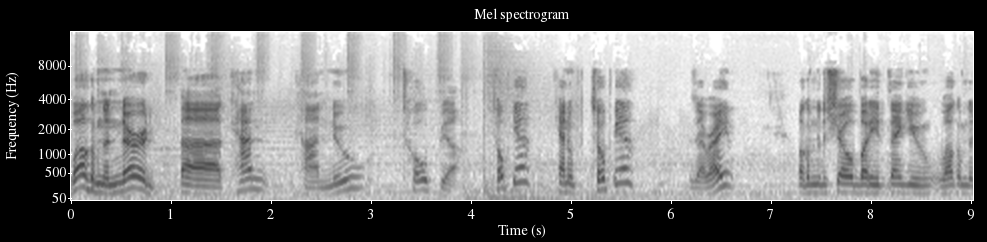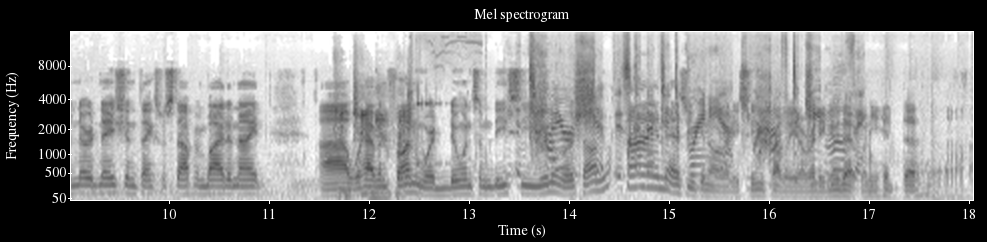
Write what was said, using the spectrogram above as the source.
Welcome to Nerd uh, Can Canutopia. Topia? Canutopia? Is that right? Welcome to the show, buddy. Thank you. Welcome to Nerd Nation. Thanks for stopping by tonight. Uh, we're having fun. We're doing some DC Universe online, as you can already see. You probably already knew that when you hit the uh,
